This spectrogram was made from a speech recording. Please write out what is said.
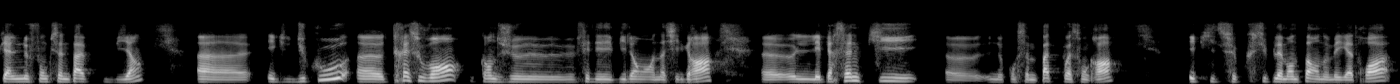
qu'elle ne fonctionne pas bien et du coup, très souvent, quand je fais des bilans en acide gras, les personnes qui ne consomment pas de poisson gras et qui ne se supplémentent pas en oméga 3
